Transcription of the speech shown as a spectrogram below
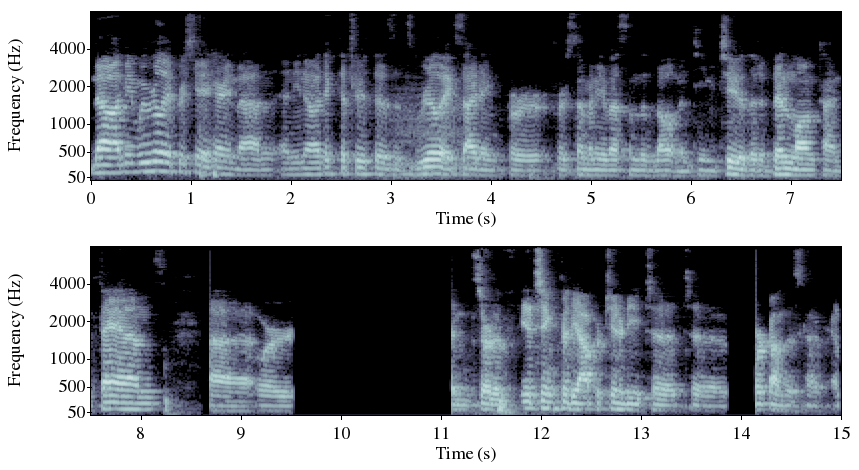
No, I mean we really appreciate hearing that, and, and you know I think the truth is it's really exciting for for so many of us in the development team too that have been longtime fans uh, or been sort of itching for the opportunity to to work on this kind of.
